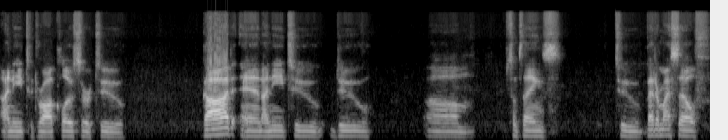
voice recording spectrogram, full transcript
I need to draw closer to God, and I need to do um, some things to better myself,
